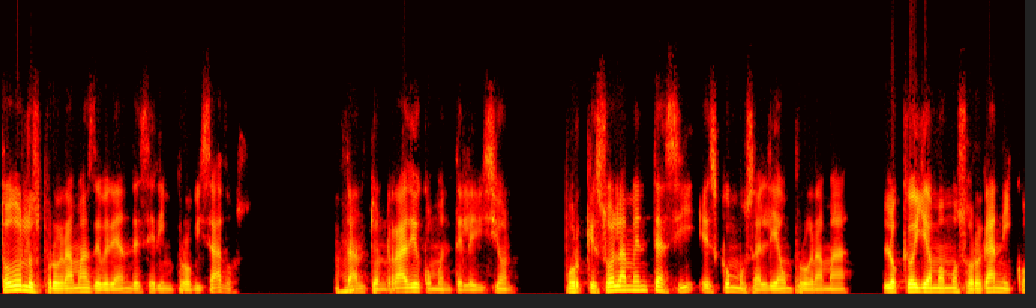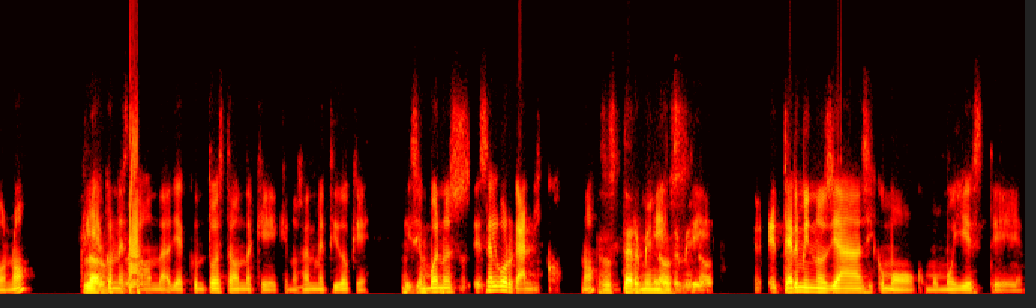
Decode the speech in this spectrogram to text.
todos los programas deberían de ser improvisados, tanto en radio como en televisión, porque solamente así es como salía un programa, lo que hoy llamamos orgánico, ¿no? Claro. Ya con esta onda, ya con toda esta onda que, que nos han metido que, Dicen, bueno, es, es algo orgánico, ¿no? Esos términos. Este, eh, términos ya así como, como muy, este...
